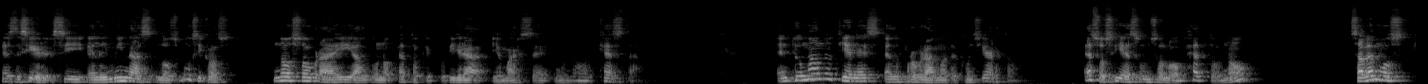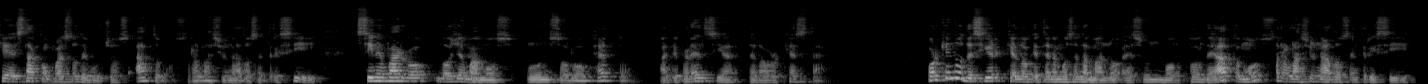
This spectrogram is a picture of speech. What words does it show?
Es decir, si eliminas los músicos, no sobra ahí algún objeto que pudiera llamarse una orquesta. En tu mano tienes el programa del concierto. Eso sí es un solo objeto, ¿no? Sabemos que está compuesto de muchos átomos relacionados entre sí, sin embargo lo llamamos un solo objeto, a diferencia de la orquesta. ¿Por qué no decir que lo que tenemos en la mano es un montón de átomos relacionados entre sí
